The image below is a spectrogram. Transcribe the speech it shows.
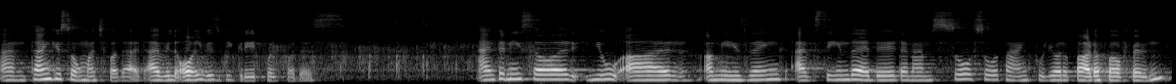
And thank you so much for that. I will always be grateful for this. Anthony, sir, you are amazing. I've seen the edit and I'm so, so thankful you're a part of our film.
